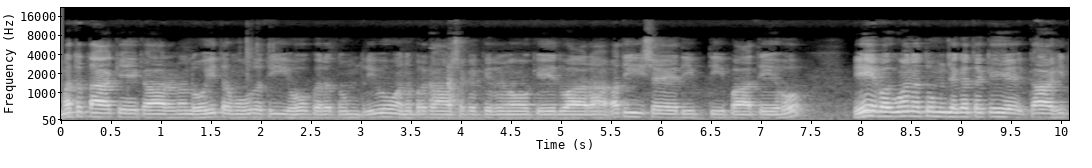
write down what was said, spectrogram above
मतता के कारण लोहित मूर्ति होकर तुम त्रिभुवन प्रकाशक किरणों के द्वारा अतिशय दीप्ति पाते हो। हे भगवान, तुम जगत के का हित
